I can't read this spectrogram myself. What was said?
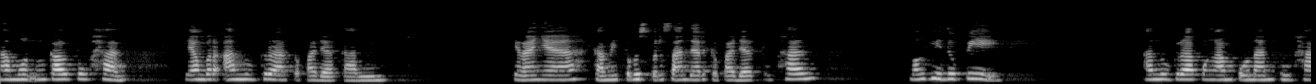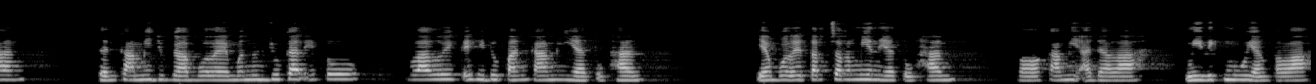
namun Engkau Tuhan yang beranugerah kepada kami. Kiranya kami terus bersandar kepada Tuhan, menghidupi anugerah pengampunan Tuhan, dan kami juga boleh menunjukkan itu melalui kehidupan kami ya Tuhan yang boleh tercermin ya Tuhan, bahwa kami adalah milikmu yang telah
